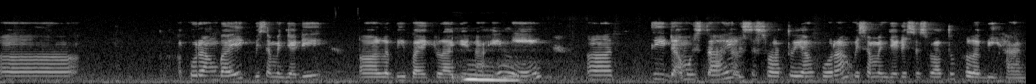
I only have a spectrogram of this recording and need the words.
eh, kurang baik bisa menjadi uh, lebih baik lagi. Nah Hmm. ini uh, tidak mustahil sesuatu yang kurang bisa menjadi sesuatu kelebihan.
